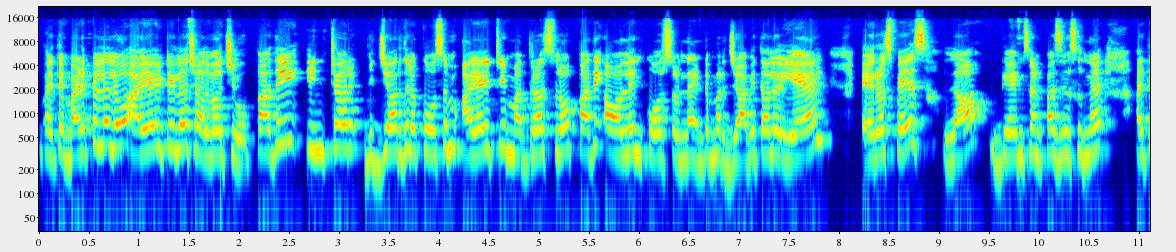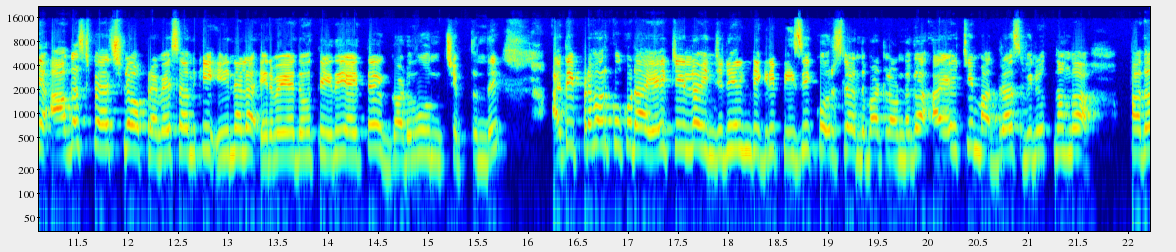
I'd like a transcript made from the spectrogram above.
అయితే బడిపిల్లలు ఐఐటిలో చదవచ్చు. పది ఇంటర్ విద్యార్థుల కోసం ఐఐటి మద్రాస్లో పది ఆన్లైన్ కోర్సులు ఉన్నాయి. అంటే మరి జాబితాలో AI aerospace law games and puzzles ఉన్నాయి. అయితే ఆగస్ట్ బ్యాచ్లో ప్రవేశానికి ఈ నెల ఇరవై ఐదవ తేదీ అయితే గడువు చెప్తుంది. అయితే ఇప్పటి వరకు కూడా ఐఐటిలో ఇంజనీరింగ్ డిగ్రీ పీజీ కోర్సులు అందుబాటులో ఉండగా ఐఐటి మద్రాస్ వినూత్నంగా పదో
